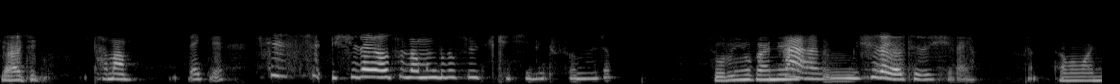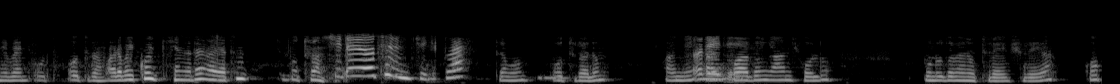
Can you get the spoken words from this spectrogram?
Gerçek. Tamam. Bekle. Siz şu- şuraya oturun ama burası üç kişilik sanırım. Sorun yok anne. Ha, şuraya oturun şuraya. Tamam anne ben ot- oturalım. Arabayı koy kenara hayatım. Oturalım. Şuraya oturun çocuklar. Tamam oturalım. Anne ay, pardon yanlış oldu. Bunu da ben oturayım şuraya. Hop.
